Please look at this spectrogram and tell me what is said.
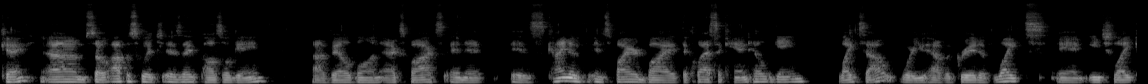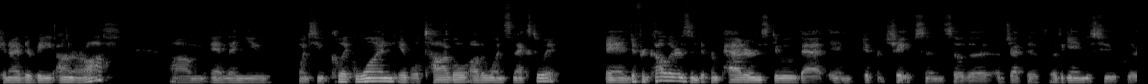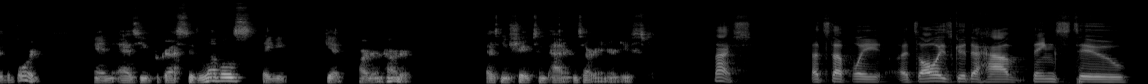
Okay. Um, so Oppo Switch is a puzzle game uh, available on Xbox, and it is kind of inspired by the classic handheld game Lights Out, where you have a grid of lights, and each light can either be on or off. Um, and then you, once you click one, it will toggle other ones next to it. And different colors and different patterns do that in different shapes. And so the objective of the game is to clear the board. And as you progress through the levels, they get harder and harder as new shapes and patterns are introduced. Nice. That's definitely. It's always good to have things to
